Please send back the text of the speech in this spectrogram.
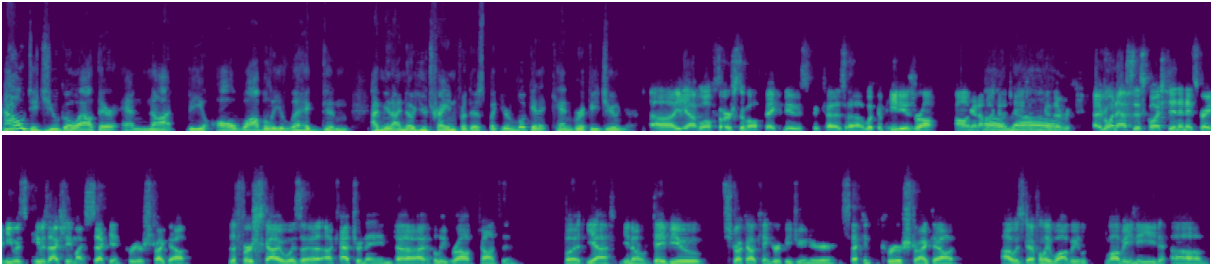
How did you go out there and not be all wobbly legged? And I mean, I know you trained for this, but you're looking at Ken Griffey Jr. Uh, yeah. Well, first of all, fake news because uh, Wikipedia is wrong, and I'm not Oh, going to change it because no. every, everyone asks this question, and it's great. He was he was actually my second career strikeout. The first guy was a, a catcher named uh, I believe Rob Johnson. But yeah, you know, debut struck out Ken Griffey Jr. Second career strikeout. I was definitely wobbly wobbly kneed. Um,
